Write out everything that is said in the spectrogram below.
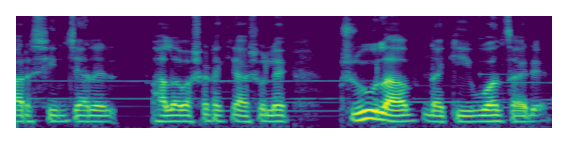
আর শিনচ্যানের ভালোবাসাটা কি আসলে ট্রু লাভ নাকি ওয়ান সাইডেড।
